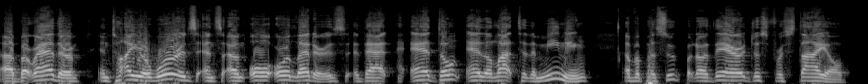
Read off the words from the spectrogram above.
uh, but rather entire words and, and or, or letters that add, don't add a lot to the meaning, of a pasuk, but are there just for style.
